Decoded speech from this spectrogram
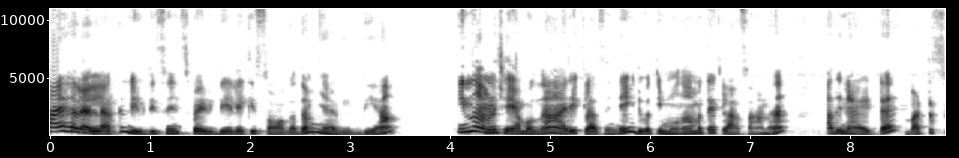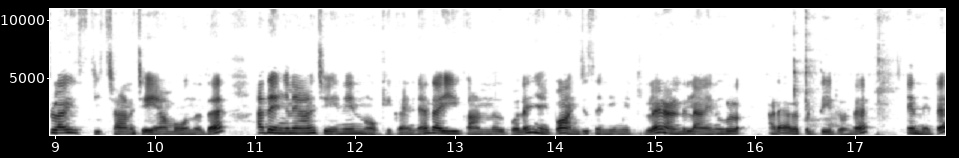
ഹായ് ഹലോ എല്ലാവർക്കും ഡിവ് ഡിസൈൻസ് ബൈ വിദ്യയിലേക്ക് സ്വാഗതം. ഞാൻ വിദ്യ. ഇന്ന് നമ്മൾ ചെയ്യാൻ പോകുന്ന ആര്യ ക്ലാസ്സിന്റെ ഇരുപത്തി മൂന്നാമത്തെ ആണ്. അതിനായിട്ട് ബട്ടർഫ്ലൈ സ്റ്റിച്ചാണ് ചെയ്യാൻ പോകുന്നത്. അതെങ്ങനെയാണ് ചെയ്യുന്നതെന്ന് നോക്കിക്കഴിഞ്ഞാൽ അതാ ഈ കാണുന്നത് പോലെ ഞാൻ ഇപ്പോൾ അഞ്ച് സെന്റിമീറ്ററിൽ രണ്ട് ലൈനുകൾ അടയാളപ്പെടുത്തിയിട്ടുണ്ട്. എന്നിട്ട്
